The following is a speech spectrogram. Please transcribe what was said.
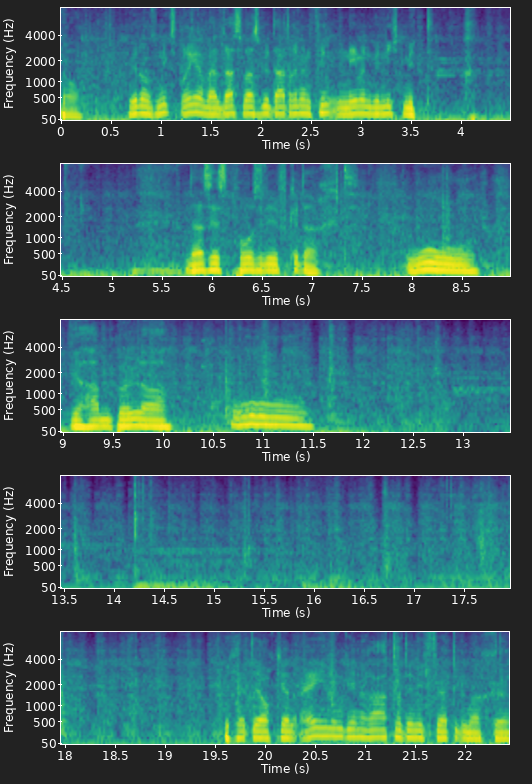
Ja, wird uns nichts bringen, weil das, was wir da drinnen finden, nehmen wir nicht mit. Das ist positiv gedacht. Oh, wir haben Böller. Oh. Ich hätte auch gern einen Generator, den ich fertig mache.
